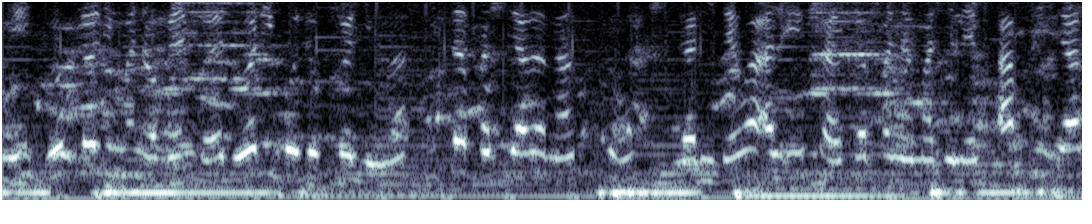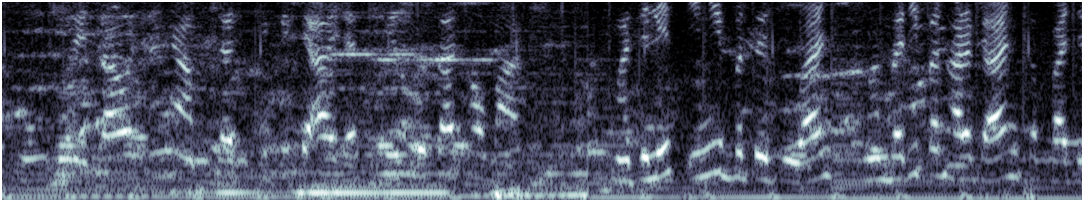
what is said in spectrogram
ini, 25 November 2025, kita bersiaran langsung dari Dewa Al-Ihsan sempena Majlis Apresiasi Murid Tahun 6 dari PPKI SK Sultan Omar. Majlis ini bertujuan memberi penghargaan kepada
